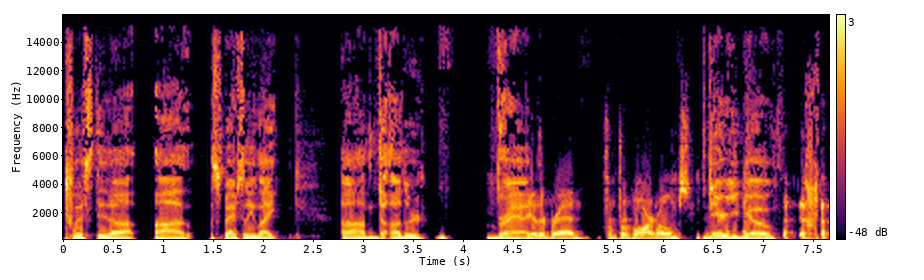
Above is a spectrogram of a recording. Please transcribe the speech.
twisted up. Uh, especially like, um, the other Brad. The other Brad from Purple Heart Homes. There you go. I,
